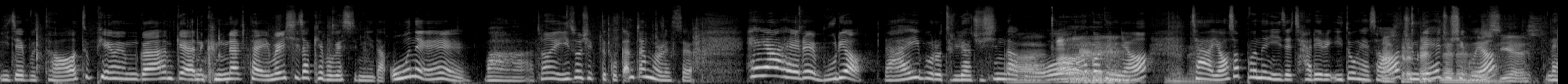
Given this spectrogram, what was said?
이제부터 2PM과 함께하는 극락 타임을 시작해 보겠습니다. 오늘, 와, 저는 이 소식 듣고 깜짝 놀랐어요. 해야 해를 무려 라이브로 들려주신다고 아, 아, 하거든요. 자, 여섯 분은 이제 자리를 이동해서 아? 준비해 네네. 주시고요. yes. 네.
